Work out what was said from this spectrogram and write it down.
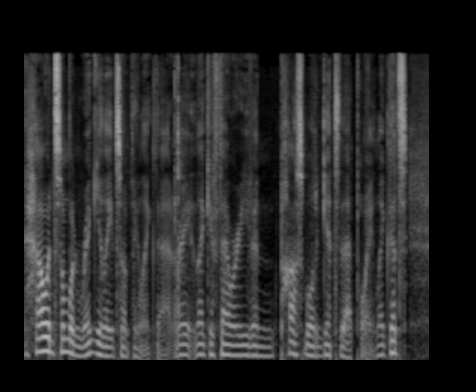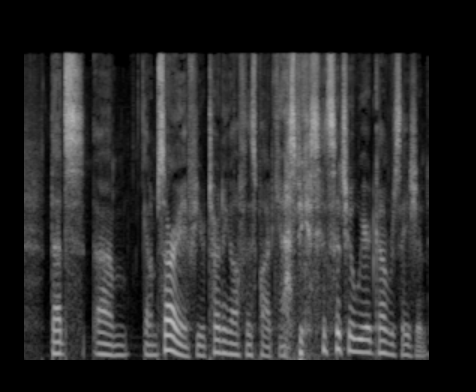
how would someone regulate something like that, right? Like if that were even possible to get to that point. Like that's that's um and I'm sorry if you're turning off this podcast because it's such a weird conversation,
